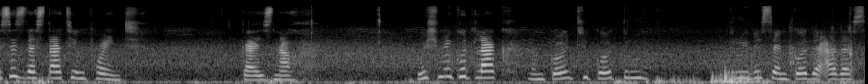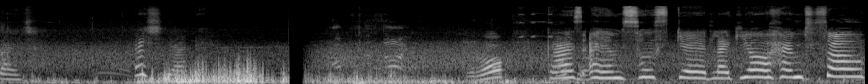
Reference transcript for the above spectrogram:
This is the starting point, guys. Now, wish me good luck. I'm going to go through through this and go the other side. Hey, Shiane. Rope. Guys, I am so scared. Like, yo, I'm so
